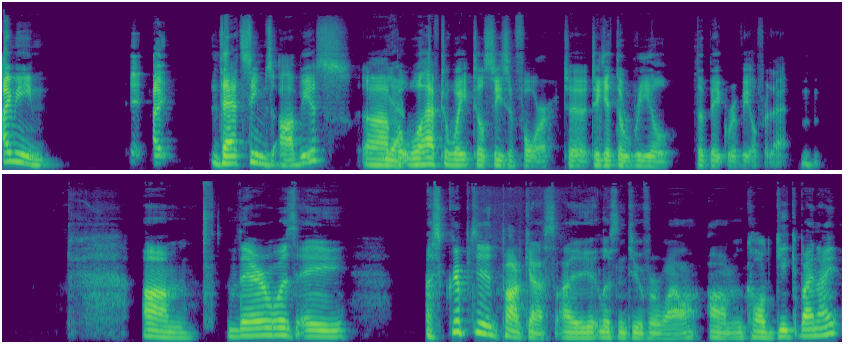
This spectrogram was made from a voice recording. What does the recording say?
I mean, I, that seems obvious, uh, Yeah. but we'll have to wait till season four to to get the real, the big reveal for that. Mhm. Um there was a a scripted podcast I listened to for a while um called Geek by Night.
